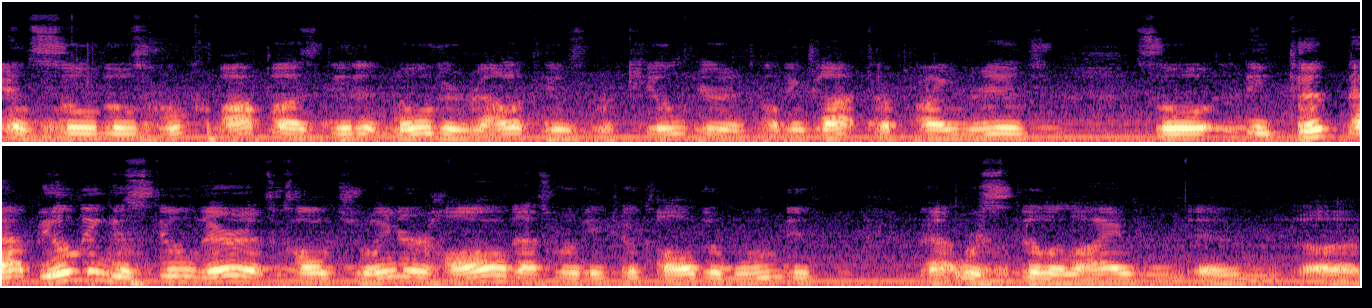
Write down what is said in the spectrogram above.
And so those Hunkpapas didn't know their relatives were killed here until they got to Pine Ridge. So they took, that building is still there. It's called Joyner Hall. That's where they took all the wounded that were still alive and, and uh,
